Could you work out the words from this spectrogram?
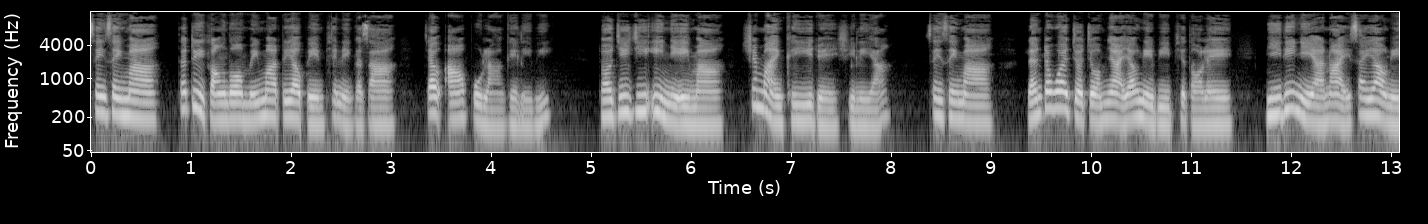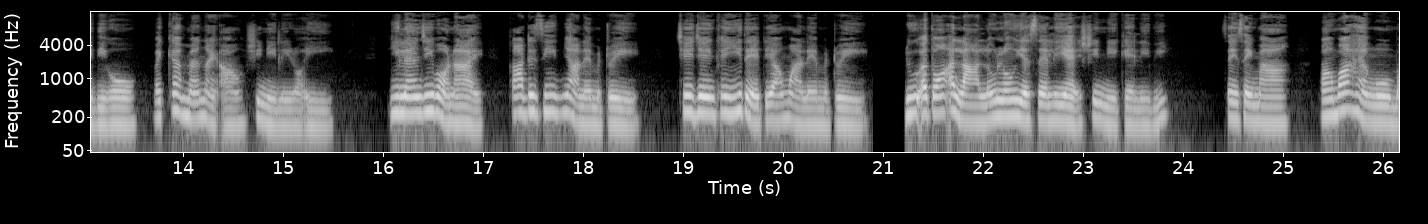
စိမ့်စိမ့်မှာတတိကောင်းသောမိန်းမတစ်ယောက်ပင်ဖြစ်နေကစားကြောက်အားပူလာခဲ့လေပြီဒေါ်ကြီးကြီးဤနေအိမ်မှာရှစ်မိုင်ခရီးတွင်ရှိလျာစိမ့်စိမ့်မှာလန်တဝက်ကြော်ကြော်မျှရောက်နေပြီဖြစ်တော်လဲမြည်သည့်နေရာ၌ဆိုက်ရောက်နေသည်ကိုမခက်မှန်းနိုင်အောင်ရှိနေလေတော့၏ ပြည်လန်းကြီးပေါ်၌ကားတစ်စီးမျှလည်းမတွေ့ခြေချင်းခရီးသည်တယောက်မှလည်းမတွေ့လူအသွားအလာလုံးလုံးရစဲလျက်ရှိနေခဲ့လေပြီစိမ့်စိမ့်မှာမောင်ဘဟန်ကိုမ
